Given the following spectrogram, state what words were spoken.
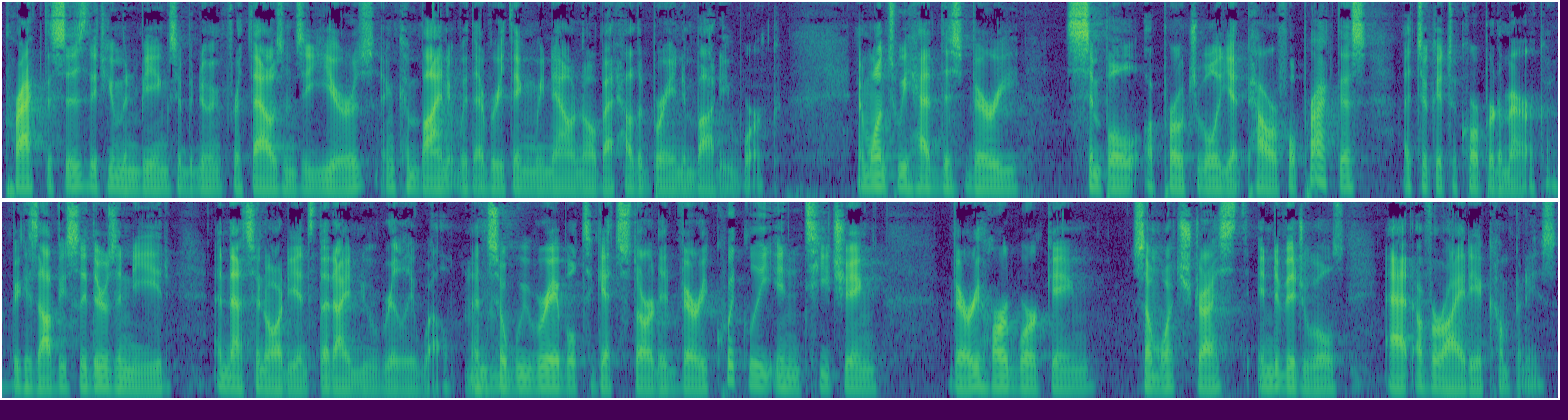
practices that human beings have been doing for thousands of years and combine it with everything we now know about how the brain and body work. And once we had this very simple, approachable, yet powerful practice, I took it to corporate America because obviously there's a need, and that's an audience that I knew really well. And so we were able to get started very quickly in teaching very hardworking, somewhat stressed individuals at a variety of companies.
